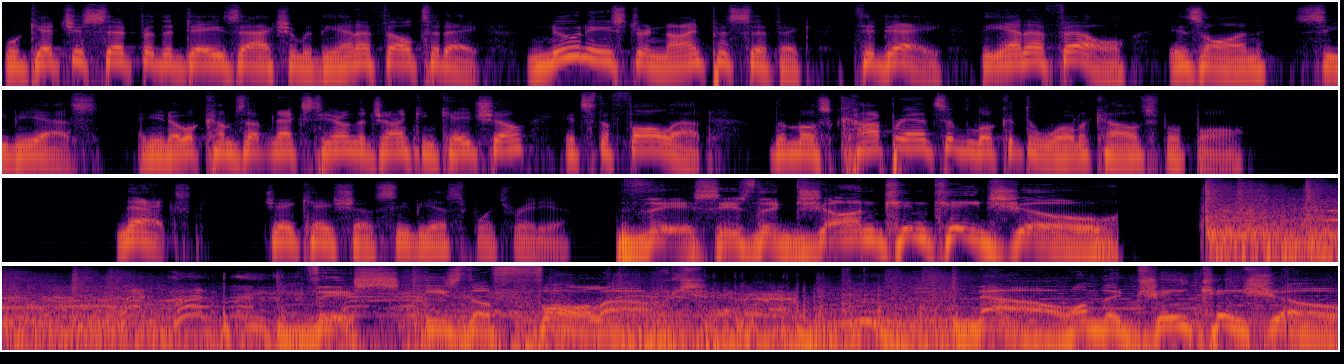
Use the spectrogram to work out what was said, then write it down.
We'll get you set for the day's action with the NFL today. Noon Eastern, 9 Pacific. Today, the NFL is on CBS. And you know what comes up next here on the John Kincade Show? It's the Fallout, the most comprehensive look at the world of college football. Next, JK Show, CBS Sports Radio. This is the John Kincade Show. This is the Fallout. Now on the JK Show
